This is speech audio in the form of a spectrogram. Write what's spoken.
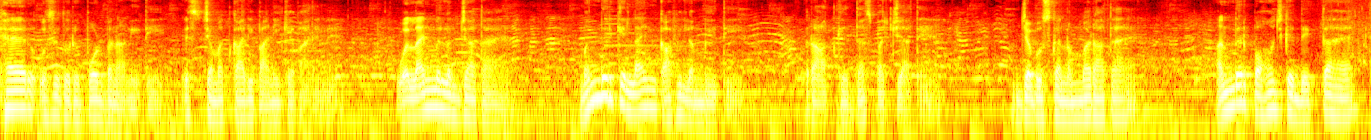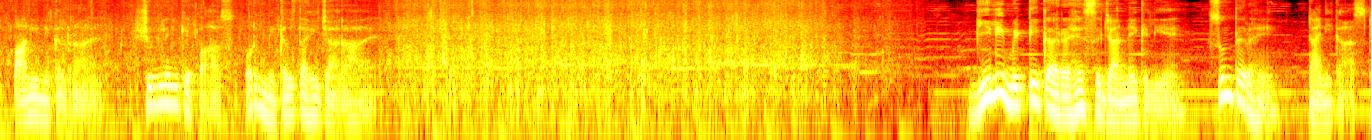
खैर, उसे तो रिपोर्ट बनानी थी, इस चमत्कारी पानी के बारे में। वो लाइन में लग जाता है। मंदिर की लाइन काफ़ी लंबी थी। रात के दस बज जाते हैं। जब उसका नंबर आता है अंदर पहुँच के देखता है, पानी निकल रहा है। शिवलिंग के पास और निकलता ही जा रहा है। गीली मिट्टी का रहस्य जानने के लिए सुनते रहें टाइनी कास्ट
